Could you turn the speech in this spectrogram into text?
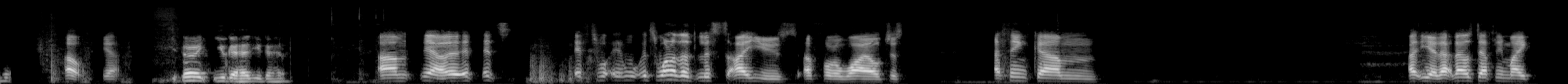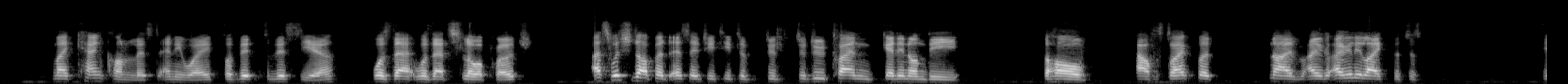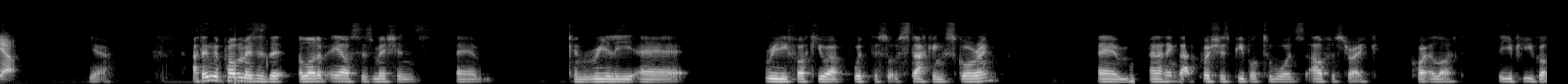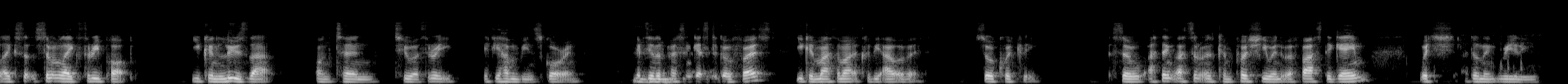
Oh yeah. No, you go ahead. You go ahead. Um, yeah, it, it's it's it's one of the lists I use uh, for a while. Just I think um, uh, yeah, that that was definitely my my CanCon list anyway for this for this year was that was that slow approach. I switched it up at SAGT to, to to do try and get in on the the whole Alpha Strike, but no, I I, really like the just yeah yeah. I think the problem is is that a lot of EOS's missions um, can really uh, really fuck you up with the sort of stacking scoring. Um, and I think that pushes people towards Alpha Strike quite a lot. If you've got like something like three pop, you can lose that on turn two or three if you haven't been scoring. If mm-hmm. the other mm-hmm. person gets to go first, you can mathematically be out of it so quickly. So I think that's something that can push you into a faster game, which I don't think really,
